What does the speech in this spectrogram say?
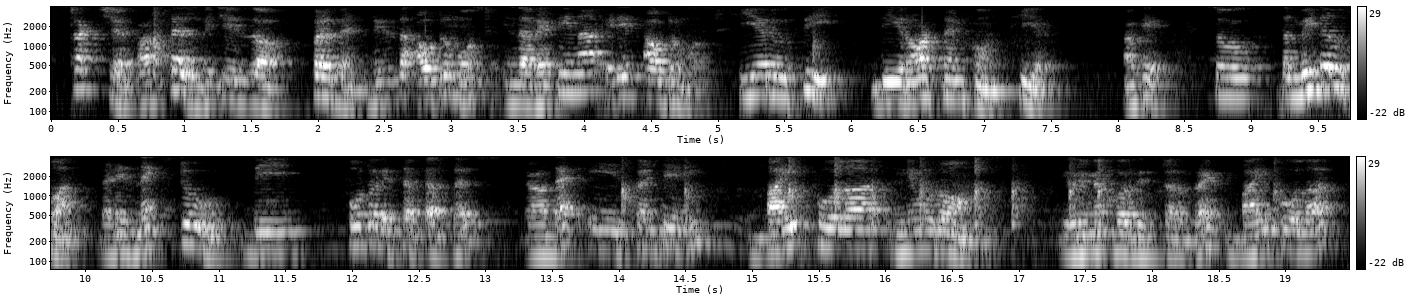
structure or cell which is uh, present this is the outermost in the retina it is outermost here you see the rods and cones here okay so the middle one that is next to the photoreceptor cells uh, that is containing bipolar neurons. You remember this term, right? Bipolar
